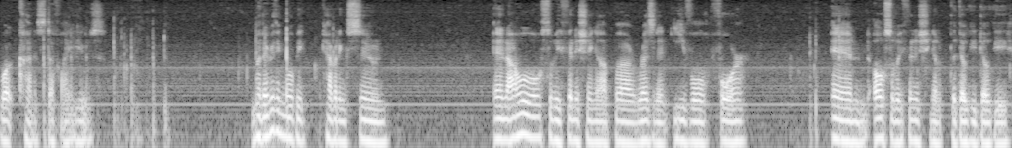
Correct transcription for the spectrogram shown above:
what kind of stuff I use. But everything will be happening soon. And I will also be finishing up uh, Resident Evil 4. And also be finishing up the Doki Doki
